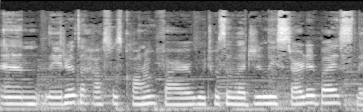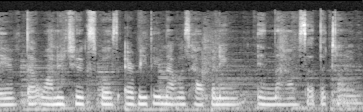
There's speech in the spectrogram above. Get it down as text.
and later the house was caught on fire, which was allegedly started by a slave that wanted to expose everything that was happening in the house at the time.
